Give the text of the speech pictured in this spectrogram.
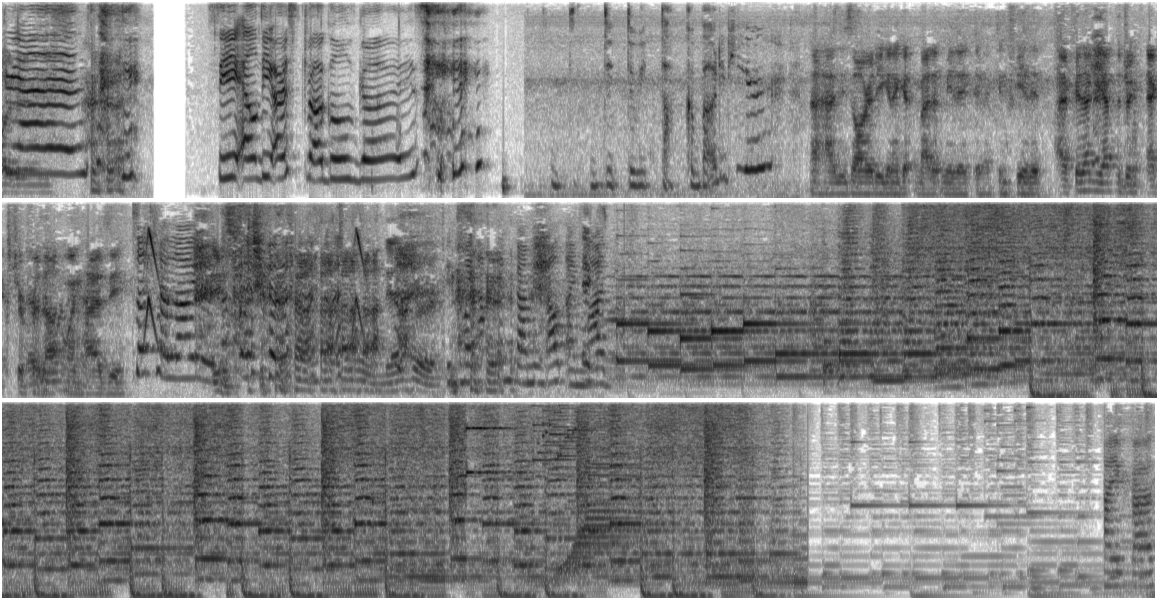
Edrian! Oh, See, LDR struggles, guys. D- do we talk about it here? Uh, nah, Hazi's already gonna get mad at me later. I can feel it. I feel like you have to drink extra for that one, Hazi. Such a liar. You're such a- No, never. With my accent coming out, I'm mad.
